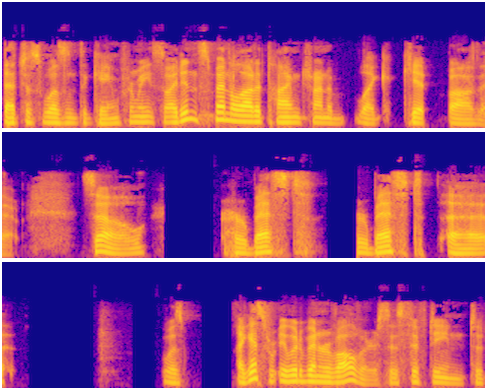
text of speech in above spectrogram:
that just wasn't the game for me. So I didn't spend a lot of time trying to like kit Boz out. So her best her best uh was I guess it would have been revolvers. It was 15 to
